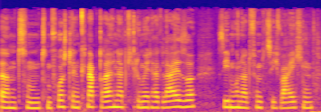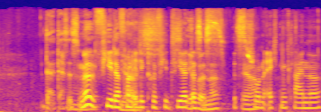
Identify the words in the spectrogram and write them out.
ähm, zum, zum Vorstellen, knapp 300 Kilometer Gleise, 750 Weichen, das ist ne, viel davon ja, elektrifiziert. Ist irre, das ist, ne? ist ja. schon echt eine kleine,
